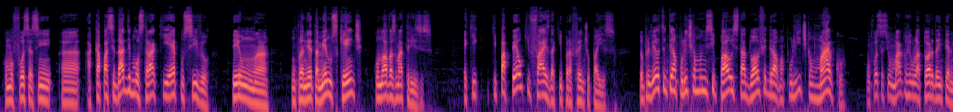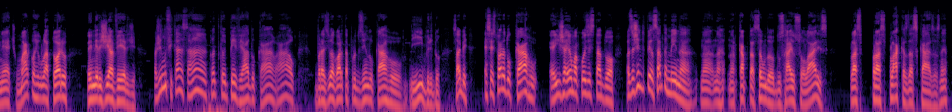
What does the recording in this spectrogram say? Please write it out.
como fosse assim a, a capacidade de mostrar que é possível ter uma, um planeta menos quente com novas matrizes. É que, que papel que faz daqui para frente o país? Então, primeiro tem que ter uma política municipal, estadual e federal, uma política, um marco, como fosse assim um marco regulatório da internet, um marco regulatório da energia verde. A gente não ficar nessa, ah, quanto que é o IPVA do carro? Ah, o Brasil agora está produzindo carro híbrido. Sabe, essa história do carro aí já é uma coisa estadual. Mas a gente pensar também na, na, na- na captação do- dos raios solares para as placas das casas, né?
